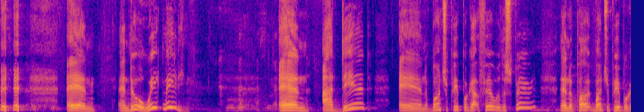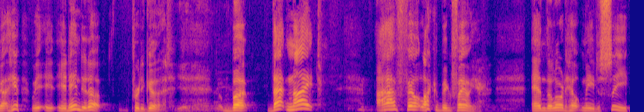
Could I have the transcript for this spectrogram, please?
and, and do a week meeting. And I did, and a bunch of people got filled with the Spirit, and a bunch of people got healed. It, it ended up pretty good. But that night, I felt like a big failure. And the Lord helped me to see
